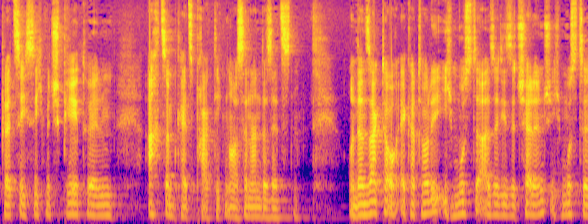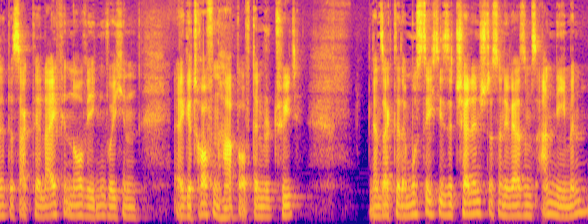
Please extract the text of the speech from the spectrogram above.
plötzlich sich mit spirituellen Achtsamkeitspraktiken auseinandersetzten. Und dann sagte auch Eckart Tolle, ich musste also diese Challenge, ich musste, das sagte er live in Norwegen, wo ich ihn äh, getroffen habe auf dem Retreat, und dann sagte er, da musste ich diese Challenge des Universums annehmen.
